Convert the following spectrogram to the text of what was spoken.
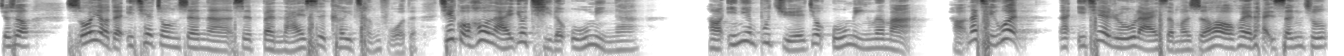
就说所有的一切众生呢，是本来是可以成佛的，结果后来又起了无名啊！好，一念不觉就无名了嘛。好，那请问？那一切如来什么时候会来生出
